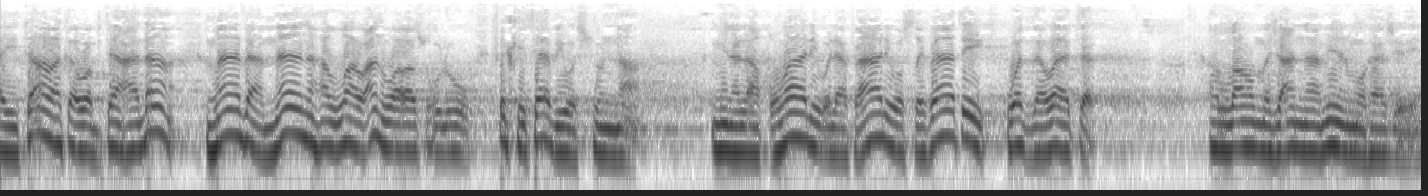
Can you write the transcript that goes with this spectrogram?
أي ترك وابتعد ماذا؟ ما نهى الله عنه ورسوله في الكتاب والسنة من الأقوال والأفعال والصفات والذوات. اللهم اجعلنا من المهاجرين.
